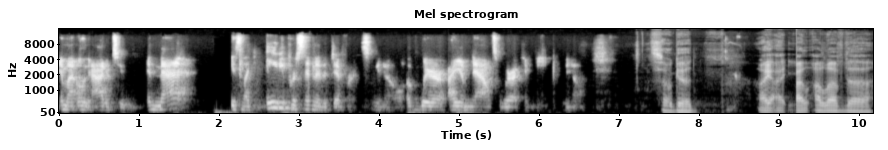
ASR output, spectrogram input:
and my own attitude, and that is like 80% of the difference. You know, of where I am now to where I can be. You know, so good. I I I love the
